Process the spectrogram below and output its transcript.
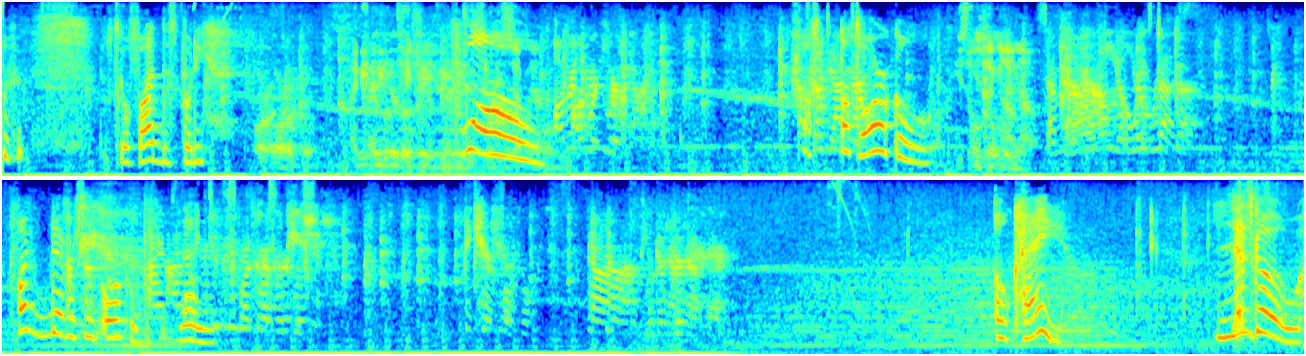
Let's go find this buddy. Oracle. I need the location of your Whoa! That's, that's Oracle. He's holding up. Somehow he always does. I've never seen Oracle before. Whoa. sending to this worker's location. Be careful. Not looking good out there. Okay. Let's go.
